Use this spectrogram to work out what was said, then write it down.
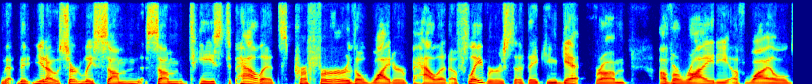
the, you know certainly some some taste palates prefer the wider palette of flavors that they can get from a variety of wild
